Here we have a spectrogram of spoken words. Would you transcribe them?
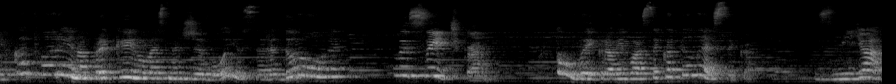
Яка тварина прикинулась неживою серед дороги? лисичка, Хто викрав Івасика Телесика? змія,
